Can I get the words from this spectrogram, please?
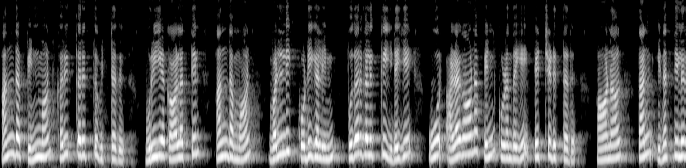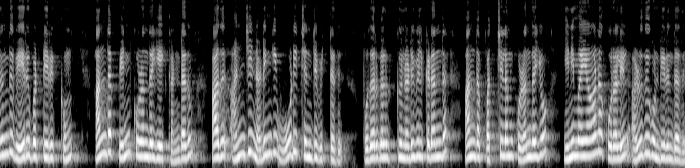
அந்த பெண்மான் கருத்தரித்து விட்டது. உரிய காலத்தில் அந்த மான் வள்ளிக் கொடிகளின் புதர்களுக்கு இடையே ஓர் அழகான பெண் குழந்தையை பெற்றெடுத்தது ஆனால் தன் இனத்திலிருந்து வேறுபட்டிருக்கும் அந்த பெண் குழந்தையை கண்டதும் அது அஞ்சி நடுங்கி ஓடிச் சென்று விட்டது. புதர்களுக்கு நடுவில் கிடந்த அந்த பச்சிலம் குழந்தையோ இனிமையான குரலில் அழுது கொண்டிருந்தது.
